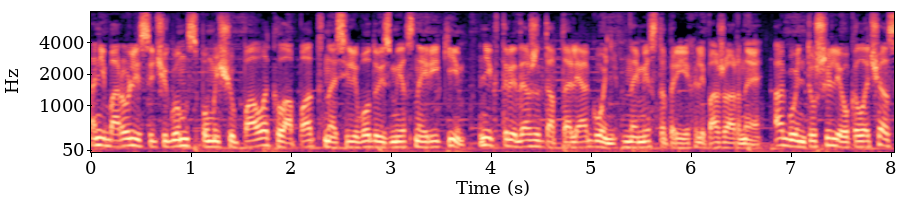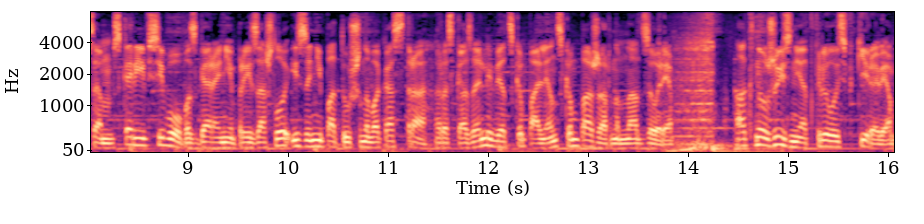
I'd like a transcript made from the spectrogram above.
Они боролись с очагом с помощью палок, лопат, носили воду из местной реки. Некоторые даже топтали огонь. На место приехали пожарные. Огонь тушили около часа. Скорее всего, возгорание произошло из-за непотушенного костра, рассказали в Вятско-Полянском пожарном надзоре. Окно жизни открылось в Кирове.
